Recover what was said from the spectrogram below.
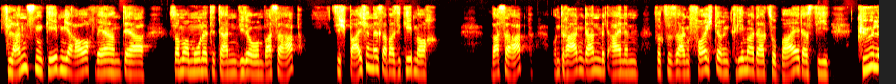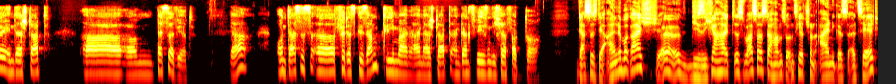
Pflanzen geben ja auch während der Sommermonate dann wiederum Wasser ab. Sie speichern es, aber sie geben auch Wasser ab und tragen dann mit einem sozusagen feuchteren Klima dazu bei, dass die Kühle in der Stadt äh, ähm, besser wird. Ja, und das ist äh, für das Gesamtklima in einer Stadt ein ganz wesentlicher Faktor. Das ist der eine Bereich, äh, die Sicherheit des Wassers. Da haben Sie uns jetzt schon einiges erzählt.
